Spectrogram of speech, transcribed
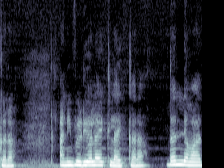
करा. आणि व्हिडिओला एक लाईक करा. धन्यवाद.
